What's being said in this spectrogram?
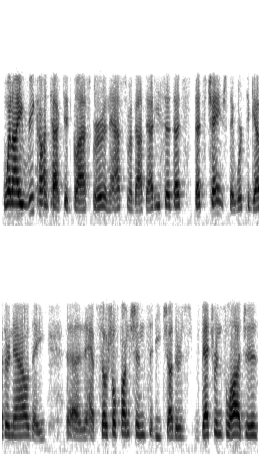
When I recontacted Glasper and asked him about that, he said that's that's changed. They work together now. They uh, they have social functions at each other's veterans lodges.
